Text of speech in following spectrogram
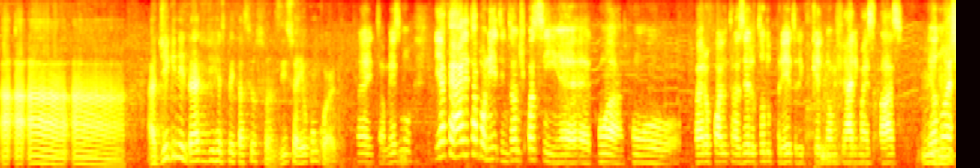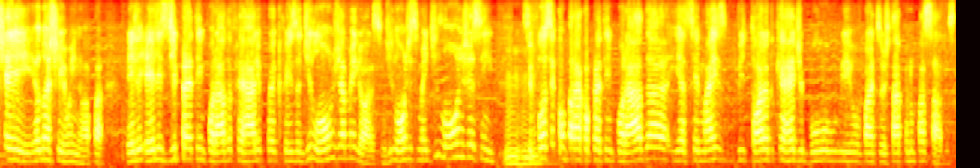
a, a, a, a, a dignidade de respeitar seus fãs. Isso aí eu concordo. É, então, mesmo. E a Ferrari tá bonita, então, tipo assim, é, é com, a, com o aerofólio traseiro todo preto, ali, com aquele nome Ferrari mais clássico. Uhum. Eu não achei, eu não achei ruim, não. Ele, eles de pré-temporada, Ferrari foi a que fez a de longe a melhor, assim, de longe, assim, mas de longe, assim, uhum. se fosse comparar com a pré-temporada, ia ser mais vitória do que a Red Bull e o Max Verstappen no passado. Assim.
